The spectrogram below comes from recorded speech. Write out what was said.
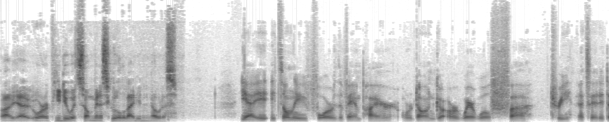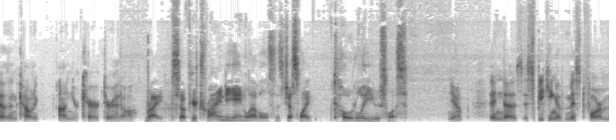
Uh, or if you do, it's so minuscule that I didn't notice. Yeah, it, it's only for the vampire or dawn go- or werewolf uh, tree. That's it. It doesn't count on your character at all. Right. So if you're trying to gain levels, it's just like totally useless. Yep. And uh, speaking of mist form,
